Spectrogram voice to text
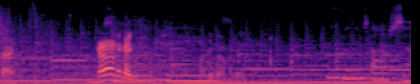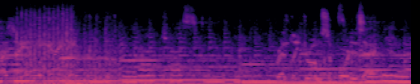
Sorry. ¡Ah, me caigo! Mate, pero me caigo. Friendly drone support is active.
